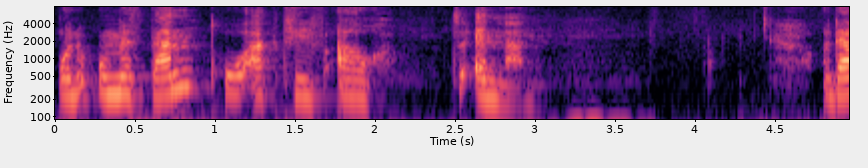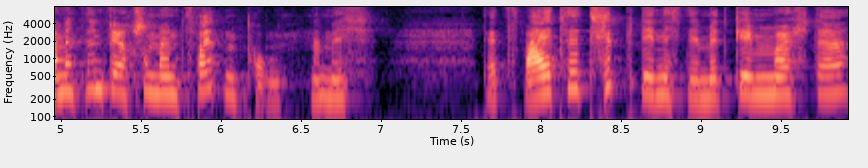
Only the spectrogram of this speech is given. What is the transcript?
Und um es dann proaktiv auch zu ändern. Und damit sind wir auch schon beim zweiten Punkt, nämlich der zweite Tipp, den ich dir mitgeben möchte.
